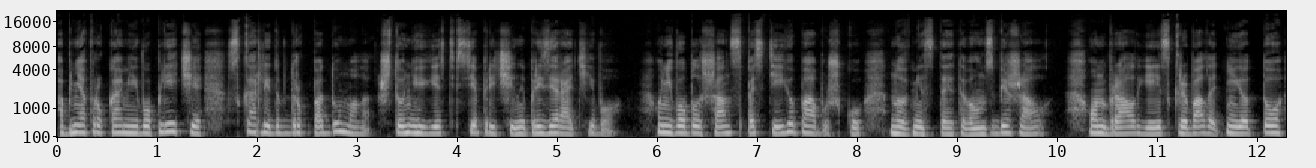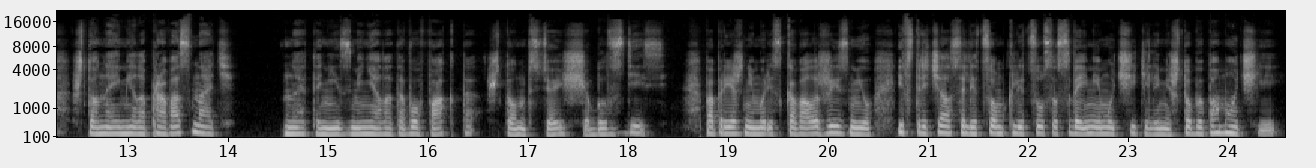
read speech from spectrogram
Обняв руками его плечи, Скарлетт вдруг подумала, что у нее есть все причины презирать его. У него был шанс спасти ее бабушку, но вместо этого он сбежал. Он врал ей и скрывал от нее то, что она имела право знать. Но это не изменяло того факта, что он все еще был здесь. По-прежнему рисковал жизнью и встречался лицом к лицу со своими мучителями, чтобы помочь ей.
